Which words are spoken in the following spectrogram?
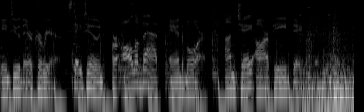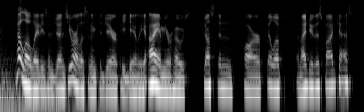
into their career. Stay tuned for all of that and more on JRP Daily. Hello, ladies and gents. You are listening to JRP Daily. I am your host, Justin R. Phillips, and I do this podcast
